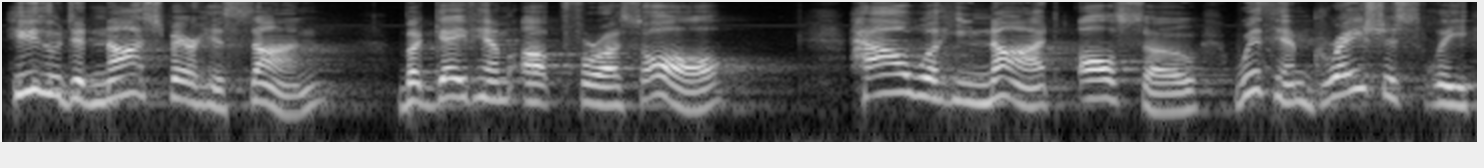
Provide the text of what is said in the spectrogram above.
He who did not spare his son, but gave him up for us all, how will he not also with him graciously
